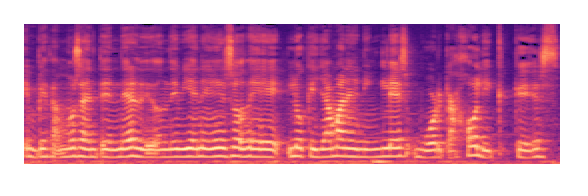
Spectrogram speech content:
empezamos a entender de dónde viene eso de lo que llaman en inglés workaholic, que es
